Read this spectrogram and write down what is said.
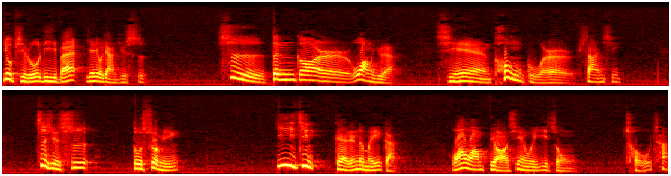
又譬如李白也有两句诗：“是登高而望远，嫌痛苦而伤心。”这些诗都说明，意境给人的美感，往往表现为一种惆怅。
